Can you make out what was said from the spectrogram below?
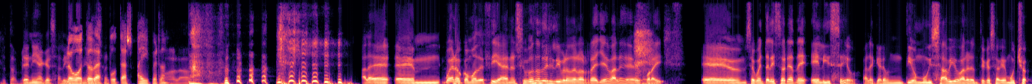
Yo también. Tenía que salir. Luego todas salir. putas. Ay, perdón. Hola. ¿Vale? Em, bueno, como decía, en el segundo del libro de los reyes, ¿vale? Eh, por ahí, em, se cuenta la historia de Eliseo, ¿vale? Que era un tío muy sabio, ¿vale? Era un tío que sabía mucho,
